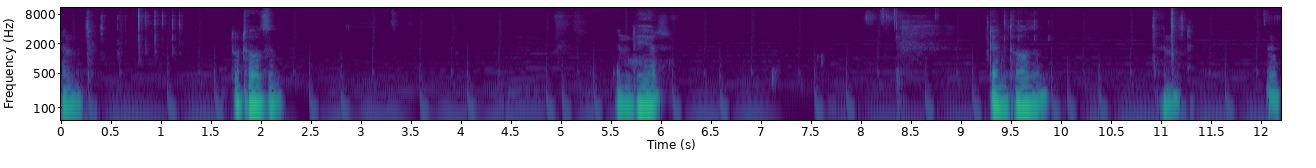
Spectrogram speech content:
and 2000 and here 10,000 and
